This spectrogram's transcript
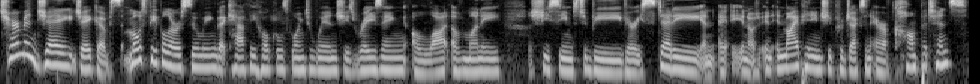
Chairman Jay Jacobs, most people are assuming that Kathy Hochul's going to win. She's raising a lot of money. She seems to be very steady. And, uh, you know, in, in my opinion, she projects an air of competence.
